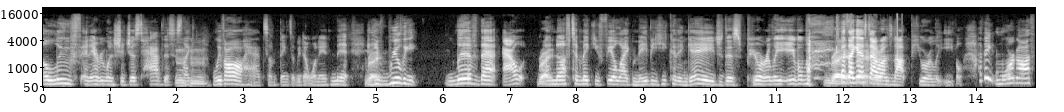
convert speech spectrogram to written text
aloof and everyone should just have this. It's like Mhm. we've all had some things that we don't want to admit. And he really lived that out right, enough to make you feel like maybe he could engage this purely evil because right, I guess right, right. Sauron's not purely evil. I think Morgoth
